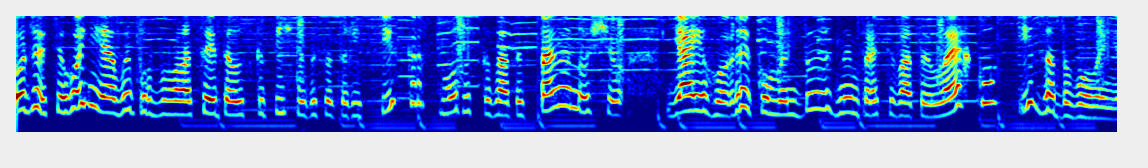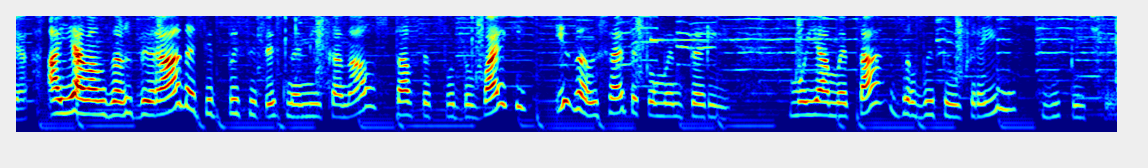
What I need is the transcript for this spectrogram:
Отже, сьогодні я випробувала цей телескопічний висоторіз Фіскарс. Можу сказати впевнено, що я його рекомендую з ним працювати легко і в задоволення. А я вам завжди рада. Підписуйтесь на мій канал, ставте вподобайки і залишайте коментарі. Моя мета зробити Україну квітучою.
